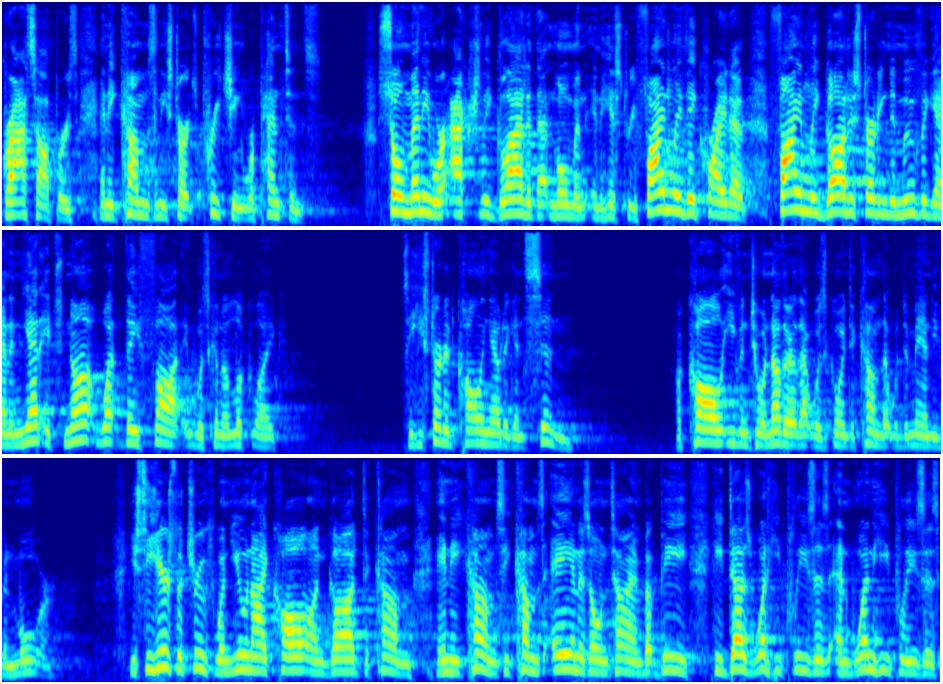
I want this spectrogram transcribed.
grasshoppers. And he comes and he starts preaching repentance. So many were actually glad at that moment in history. Finally, they cried out. Finally, God is starting to move again. And yet, it's not what they thought it was going to look like. See, he started calling out against sin a call even to another that was going to come that would demand even more. You see, here's the truth. When you and I call on God to come, and He comes, He comes A, in His own time, but B, He does what He pleases and when He pleases.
